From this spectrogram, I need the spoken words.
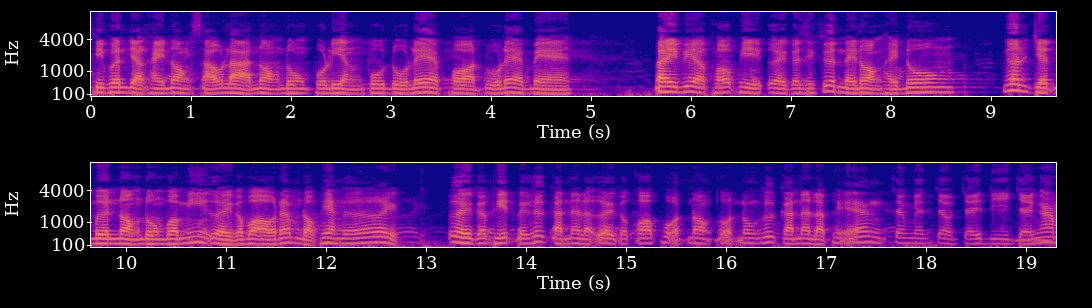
ที่เพื่อนอยากให้น้องสาวหลาน้องดงผู้เลี้ยงผู้ดูแลพ่อดูแลแม่ไปเบี้ยเผาผีเอ่ยก็สิขึ้นในน้องให้นุงเงินเจ็ดหมื่นน้องดงบ่มีเอ่ยก็บ่เอาน้ำดอกแพงเอ้ย เอ่ยก็ผิดไปคือกันนั่นแหละเอ่ยก็ขอโพดน้องโทษนุงคือกันนั่นแหละแพงจังแม่นเจ้าใจดีใจงาม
